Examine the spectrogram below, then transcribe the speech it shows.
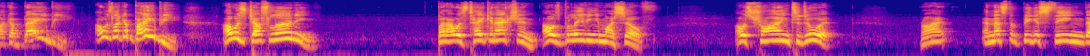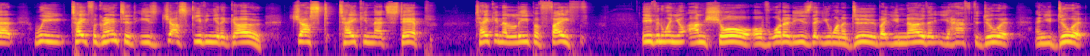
like a baby. I was like a baby. I was just learning. But I was taking action. I was believing in myself. I was trying to do it. Right? And that's the biggest thing that we take for granted is just giving it a go, just taking that step, taking a leap of faith. Even when you're unsure of what it is that you want to do, but you know that you have to do it and you do it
